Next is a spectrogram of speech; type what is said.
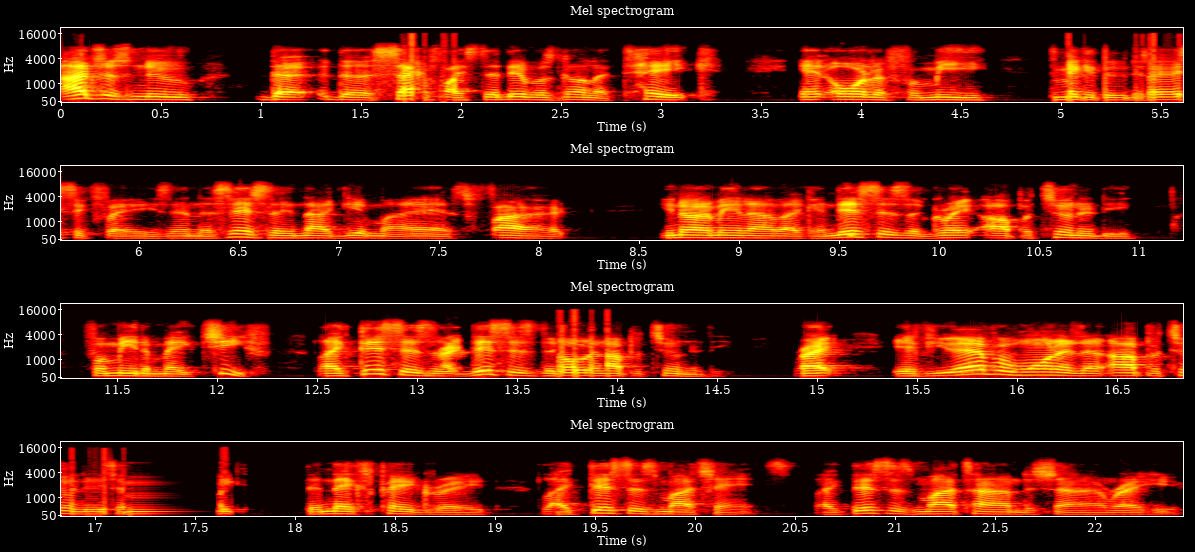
I just knew the the sacrifice that it was gonna take in order for me to make it through the basic phase and essentially not get my ass fired. You know what I mean? I'm like, and this is a great opportunity for me to make chief. Like this is a, right. this is the golden opportunity, right? If you ever wanted an opportunity to make the next pay grade, like this is my chance. Like this is my time to shine right here.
